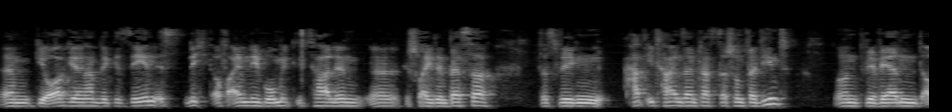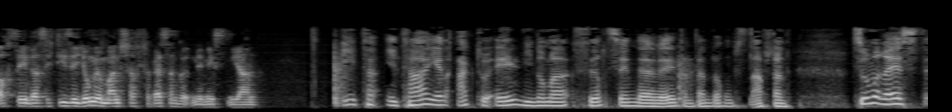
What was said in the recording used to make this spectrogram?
Ähm, Georgien haben wir gesehen, ist nicht auf einem Niveau mit Italien, äh, geschweige denn besser. Deswegen hat Italien seinen Platz da schon verdient. Und wir werden auch sehen, dass sich diese junge Mannschaft verbessern wird in den nächsten Jahren. Ita Italien aktuell die Nummer 14 der Welt und dann doch ein bisschen Abstand zum Rest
